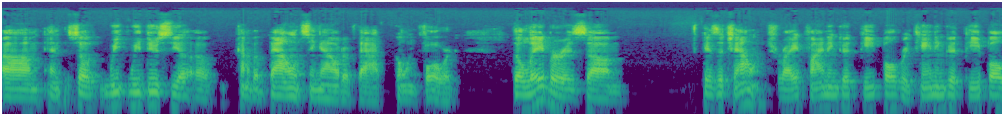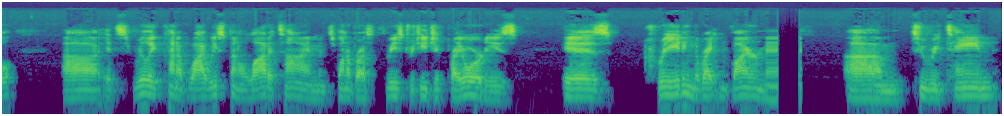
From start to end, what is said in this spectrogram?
Um, and so we, we do see a, a, kind of a balancing out of that going forward. The labor is, um, is a challenge, right? Finding good people, retaining good people, uh, it's really kind of why we spend a lot of time. It's one of our three strategic priorities is creating the right environment um, to retain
